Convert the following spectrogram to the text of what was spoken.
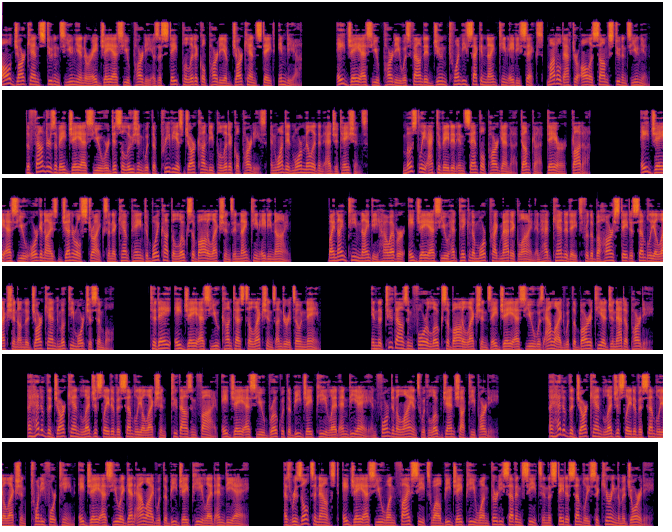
All Jharkhand Students Union or AJSU Party is a state political party of Jharkhand State, India. AJSU Party was founded June 22, 1986, modelled after All Assam Students Union. The founders of AJSU were disillusioned with the previous Jharkhandi political parties, and wanted more militant agitations. Mostly activated in Santhal Pargana Dumka, Deoghar, Godda. AJSU organized general strikes and a campaign to boycott the Lok Sabha elections in 1989. By 1990 however, AJSU had taken a more pragmatic line and had candidates for the Bihar State Assembly election on the Jharkhand Mukti Morcha symbol. Today, AJSU contests elections under its own name. In the 2004 Lok Sabha elections AJSU was allied with the Bharatiya Janata Party. Ahead of the Jharkhand Legislative Assembly election, 2005, AJSU broke with the BJP-led NDA and formed an alliance with Lok Janshakti Party. Ahead of the Jharkhand Legislative Assembly election, 2014, AJSU again allied with the BJP-led NDA. As results announced, AJSU won five seats while BJP won 37 seats in the state assembly securing the majority.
